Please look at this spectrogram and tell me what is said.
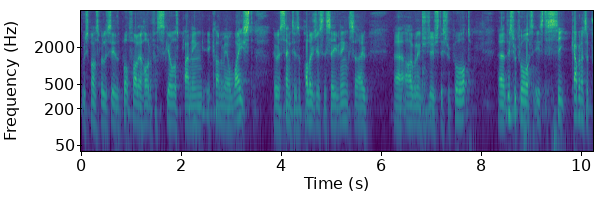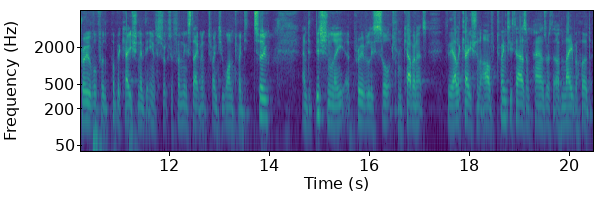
responsibility of the portfolio holder for skills, planning, economy and waste, who has sent his apologies this evening, so uh, I will introduce this report. Uh, this report is to seek Cabinet approval for the publication of the Infrastructure Funding Statement 21-22, and additionally approval is sought from Cabinet for the allocation of £20,000 worth of neighbourhood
